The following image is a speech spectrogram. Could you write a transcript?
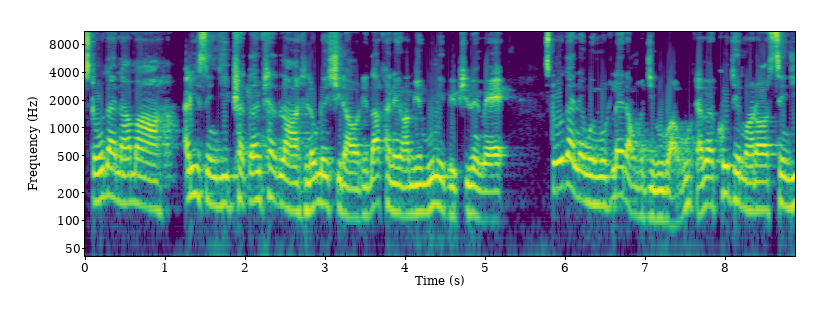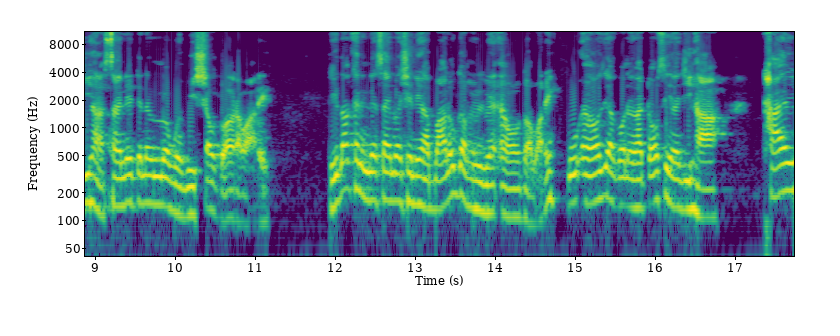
စတိုးတိုင်းနားမှာအဲ့ဒီစင်ကြီးဖြတ်တန်းဖြတ်လာလှုပ်လို့ရှိတာကိုဒေသခံတွေကမြင်မှုနေပြီးဖြစ်ပေမဲ့စတိုးဆိုင်နဲ့ဝင်မှုလှဲတောင်မကြည့်ဘူးပါဘူးဒါပေမဲ့အခုချိန်မှာတော့စင်ကြီးဟာဆိုင်နဲ့တနက်မဝင်ပြီးရှောက်သွားတာပါတယ်ဒေသခံနေတဲ့ဆိုင်မရှင်တွေဟာဘာလို့ကမှမပြန်အံ့ဩသွားပါတယ်ပူအံ့ဩစရာကောင်းတဲ့ကတောစင်ရကြီးဟာထိုင်း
